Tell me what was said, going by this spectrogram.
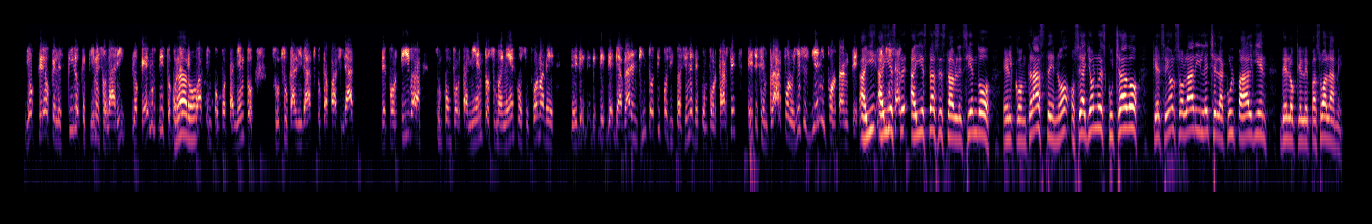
yo creo que el estilo que tiene Solari, lo que hemos visto con claro. este comportamiento, su, su calidad, su capacidad deportiva, su comportamiento, su manejo, su forma de, de, de, de, hablar en fin, todo tipo de situaciones, de comportarse, es ejemplar, Polo, y eso es bien importante. Ahí, ahí, ahí estás estableciendo el contraste, ¿no? O sea, yo no he escuchado que el señor Solari le eche la culpa a alguien de lo que le pasó al AME.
